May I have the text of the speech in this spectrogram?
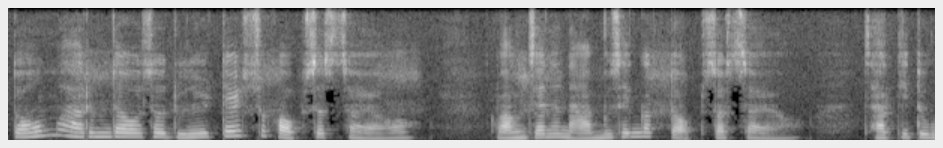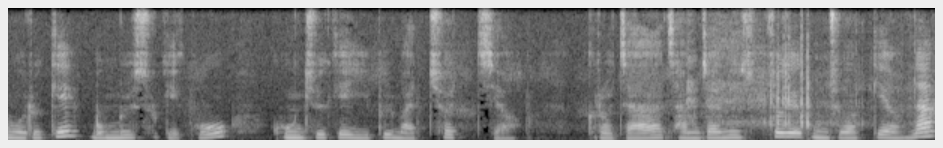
너무 아름다워서 눈을 뗄 수가 없었어요. 왕자는 아무 생각도 없었어요. 자기도 모르게 몸을 숙이고 공주에게 입을 맞추었지요. 그러자 잠자는 숲속의 공주가 깨어나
